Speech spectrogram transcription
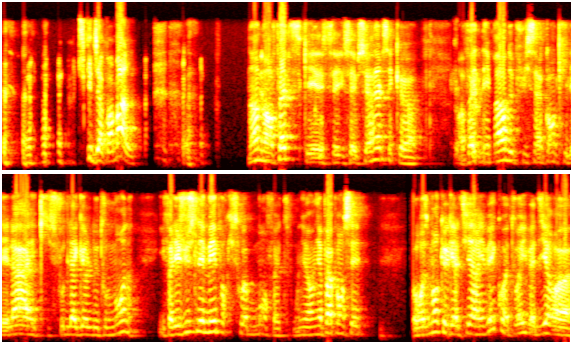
Ce qui est déjà pas mal. Non, mais en fait, ce qui est, c'est exceptionnel, c'est que en fait, Neymar, depuis 5 ans qu'il est là et qu'il se fout de la gueule de tout le monde, il fallait juste l'aimer pour qu'il soit bon, en fait. On n'y a pas pensé. Heureusement que Galtier est arrivé, quoi. Toi, il va dire, euh,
